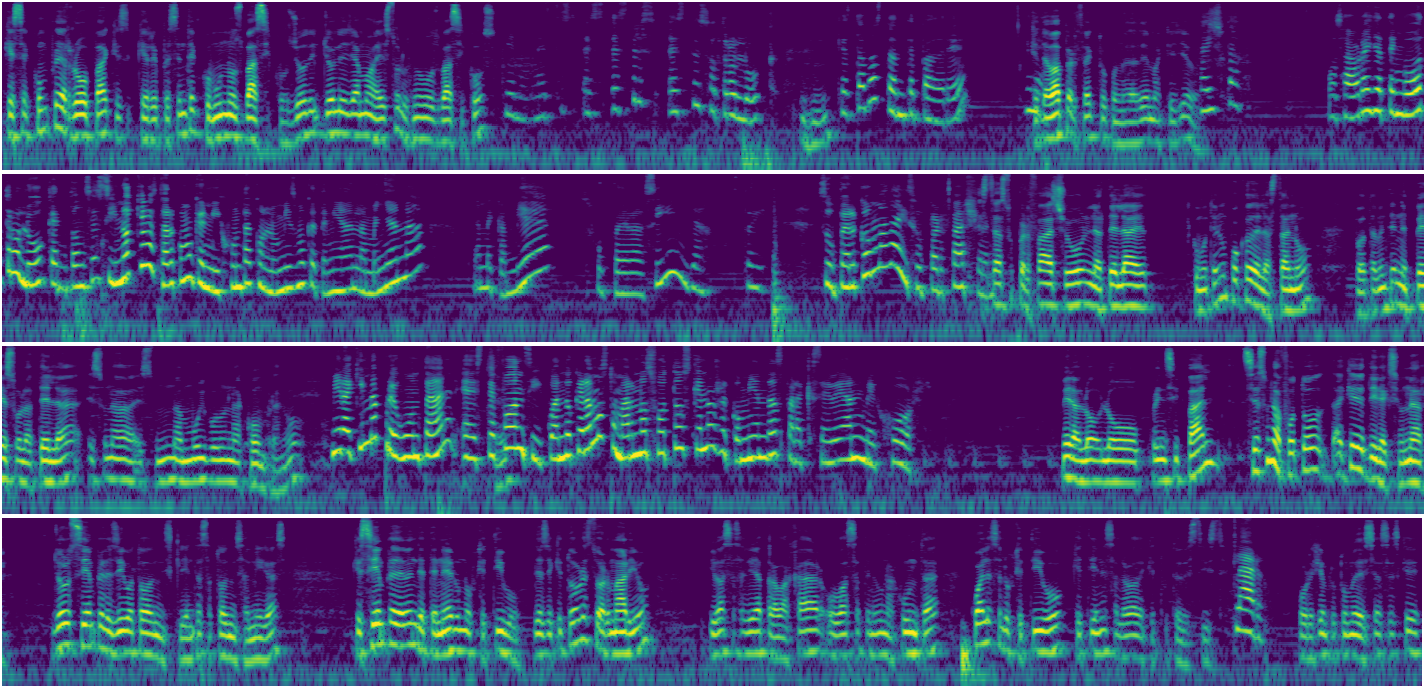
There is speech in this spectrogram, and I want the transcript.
que se compre ropa que, que, representen como unos básicos. Yo, yo le llamo a esto los nuevos básicos. este, es, este, este, es, otro look que está bastante padre. Que te va perfecto con la diadema que llevas. Ahí está. O sea, ahora ya tengo otro look, entonces si no quiero estar como que en mi junta con lo mismo que tenía en la mañana, ya me cambié, súper así, ya estoy súper cómoda y súper fashion. Está súper fashion, la tela es como tiene un poco de elastano, pero también tiene peso la tela, es una, es una muy buena compra, ¿no? Mira, aquí me preguntan, este Fonsi, cuando queramos tomarnos fotos, ¿qué nos recomiendas para que se vean mejor? Mira, lo, lo principal, si es una foto, hay que direccionar. Yo siempre les digo a todas mis clientes, a todas mis amigas, que siempre deben de tener un objetivo. Desde que tú abres tu armario y vas a salir a trabajar o vas a tener una junta, ¿cuál es el objetivo que tienes a la hora de que tú te vestiste? Claro. Por ejemplo, tú me decías, es que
